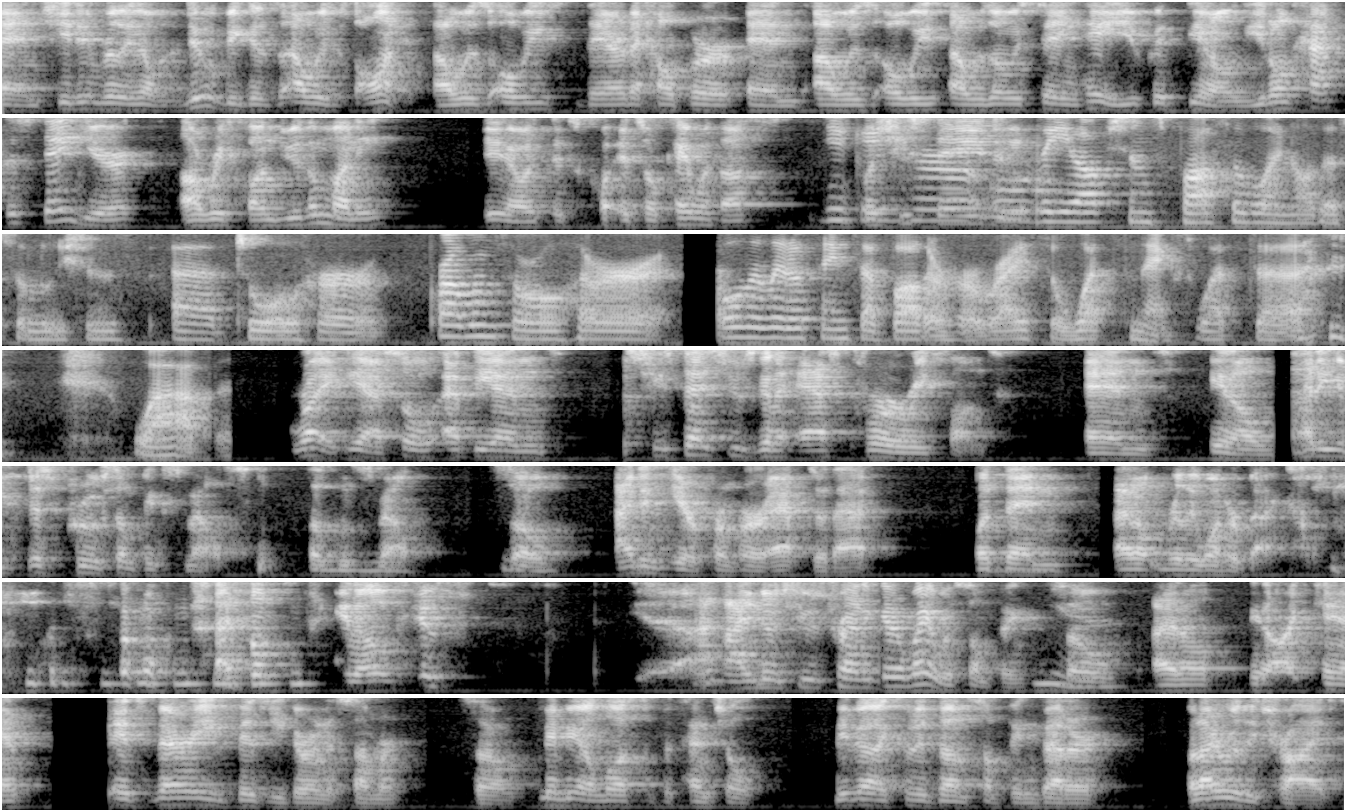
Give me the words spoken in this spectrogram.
And she didn't really know what to do because I was just on it. I was always there to help her, and I was always I was always saying, "Hey, you could, you know, you don't have to stay here. I'll refund you the money. You know, it's it's okay with us." You gave but she her stayed all and, the options possible and all the solutions uh, to all her problems or all her all the little things that bother her, right? So what's next? What uh, what happened? Right. Yeah. So at the end, she said she was going to ask for a refund. And, you know, how do you disprove something smells? Doesn't smell. So I didn't hear from her after that. But then I don't really want her back. so I don't, you know, because yeah, I knew she was trying to get away with something. Yeah. So I don't, you know, I can't. It's very busy during the summer. So maybe I lost the potential. Maybe I could have done something better. But I really tried.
